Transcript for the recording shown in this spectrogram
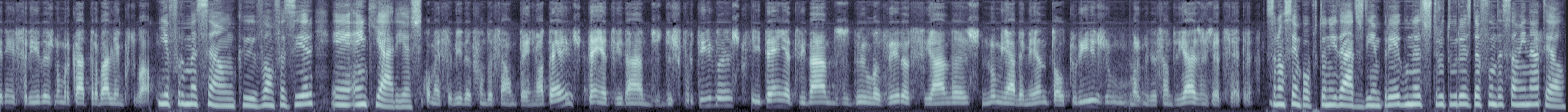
serem inseridas no mercado de trabalho em Portugal. E a formação que vão fazer é em que áreas? Como é sabido, a Fundação tem hotéis, tem atividades desportivas e tem atividades de lazer associadas, nomeadamente ao turismo, organização de viagens, etc. Serão sempre oportunidades de emprego nas estruturas da Fundação Inatel?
